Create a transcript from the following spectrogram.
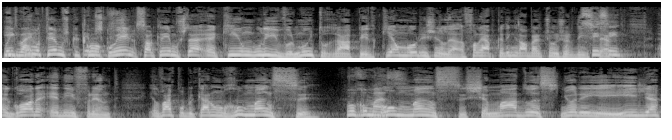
Muito e bem. como temos que temos concluir, que... só queria mostrar aqui um livro muito rápido, que é uma originalidade. Eu falei há bocadinho de Alberto João Jardim, sim, certo? Sim. Agora é diferente. Ele vai publicar um romance um romance. romance chamado A Senhora e a Ilha,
